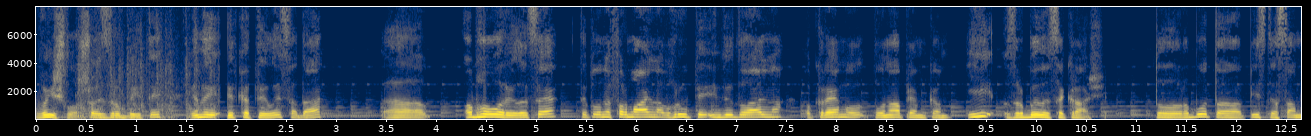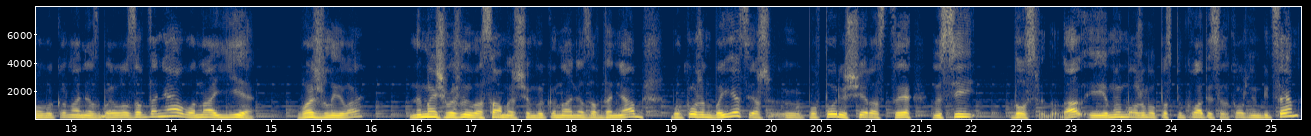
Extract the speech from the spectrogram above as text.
вийшло щось зробити, вони відкатилися, да, е, обговорили це, типу неформально в групі, індивідуально, окремо по напрямкам, і зробили це краще. То робота після самовиконання з бойового завдання вона є важлива. Не менш важлива саме, ніж виконання завдання, бо кожен боєць, я ж е, повторюю ще раз, це носій досвіду. Да? І ми можемо поспілкуватися з кожним бійцем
